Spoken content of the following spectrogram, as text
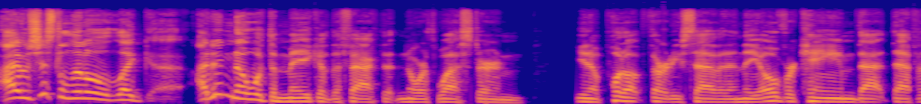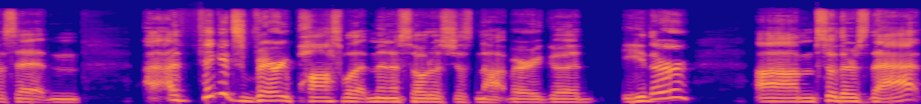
I was just a little like I didn't know what to make of the fact that Northwestern, you know, put up 37 and they overcame that deficit. And I think it's very possible that Minnesota is just not very good either. Um, so there's that.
